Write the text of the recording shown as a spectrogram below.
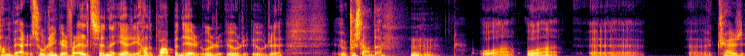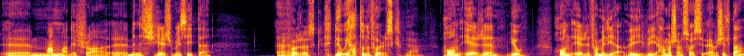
han var Soringur for eldsene er i halde papen er ur ur ur ur Tyskland. Mhm. Mm og og eh uh, uh, kvar uh, mamman uh, minnes her som vi sitter. Uh, en føresk. Du, vi hatt hon försk. Ja. Hon er, uh, jo, hon er i familie vi, vi Hammersheim så er vi skilta,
